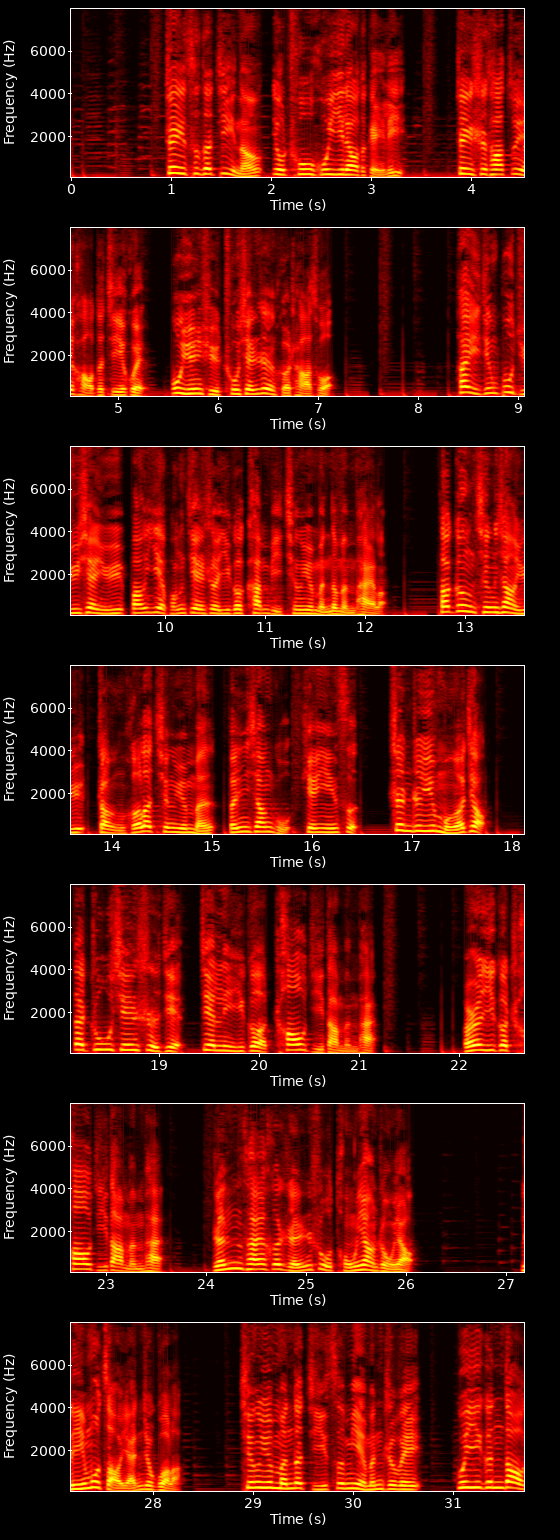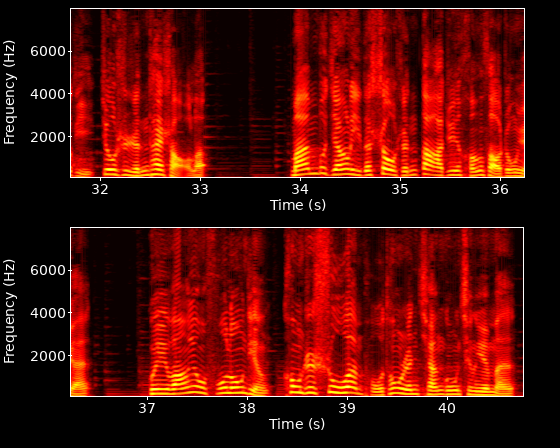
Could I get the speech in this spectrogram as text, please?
这次的技能又出乎意料的给力，这是他最好的机会。不允许出现任何差错。他已经不局限于帮叶鹏建设一个堪比青云门的门派了，他更倾向于整合了青云门、焚香谷、天音寺，甚至于魔教，在诛仙世界建立一个超级大门派。而一个超级大门派，人才和人数同样重要。李牧早研究过了，青云门的几次灭门之危，归根到底就是人太少了。蛮不讲理的兽神大军横扫中原，鬼王用伏龙鼎控制数万普通人强攻青云门。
